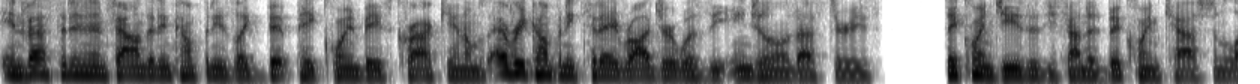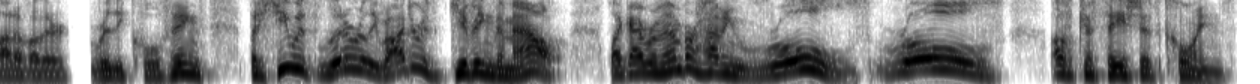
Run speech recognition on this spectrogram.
invested in and founded in companies like BitPay, Coinbase, Kraken. Almost every company today, Roger was the angel investor. He's Bitcoin Jesus. He founded Bitcoin Cash and a lot of other really cool things. But he was literally, Roger was giving them out. Like I remember having rolls, rolls of Casascius coins,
